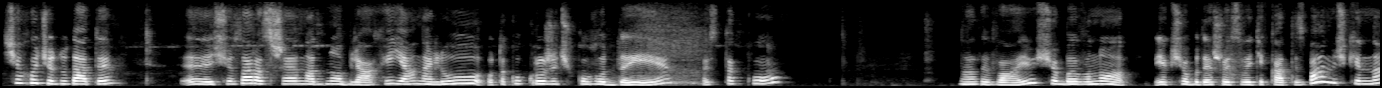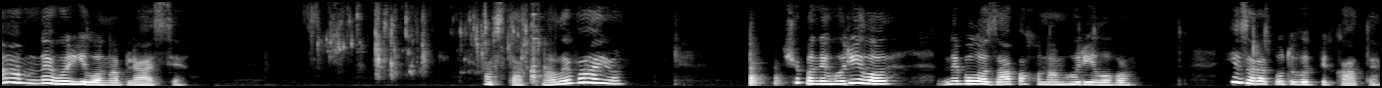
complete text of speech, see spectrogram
Ще хочу додати, е, що зараз ще на дно бляхи я налю отаку кружечку води, ось таку, наливаю, щоб воно, якщо буде щось витікати з баночки, нам не горіло на блясі. Ось так наливаю, щоб не горіло, не було запаху нам горілого. І зараз буду випікати.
